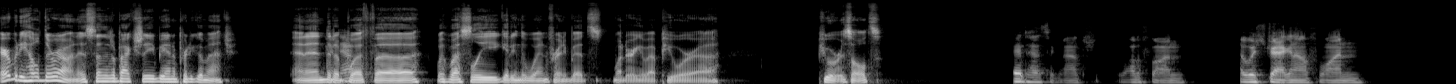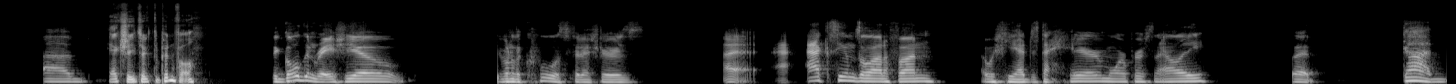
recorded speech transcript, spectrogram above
Everybody held their own. This ended up actually being a pretty good match, and it ended up with uh with Wes Lee getting the win. For any bits wondering about pure uh pure results, Fantastic match. A lot of fun. I wish Dragunov won. Uh, he actually took the pinfall. the golden ratio is one of the coolest finishers. A- Axiom's a lot of fun. I wish he had just a hair more personality, but God,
